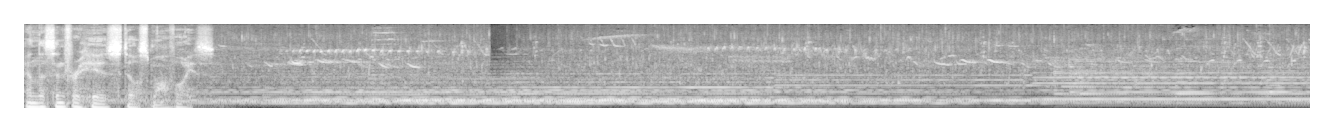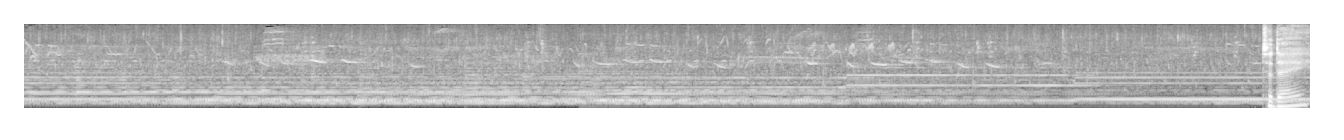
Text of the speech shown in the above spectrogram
and listen for His still small voice. Today,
